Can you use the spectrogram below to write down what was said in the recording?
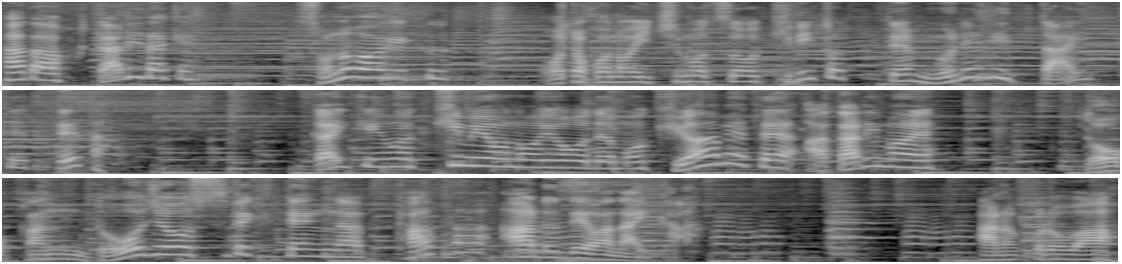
ただ2人だけその挙句男の一物を切り取って胸に抱いて出た。外見は奇妙のようでも極めて当たり前。同感同情すべき点が多々あるではないか。あの頃は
